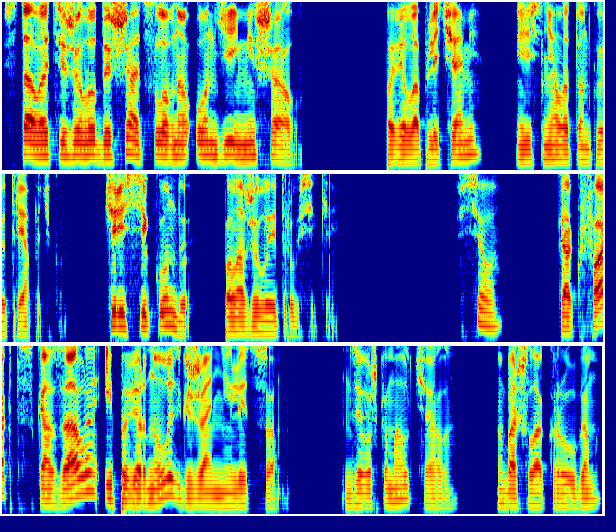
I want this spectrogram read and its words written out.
Стало тяжело дышать, словно он ей мешал. Повела плечами и сняла тонкую тряпочку. Через секунду положила и трусики. Все, как факт сказала и повернулась к Жанне лицом. Девушка молчала, обошла кругом,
